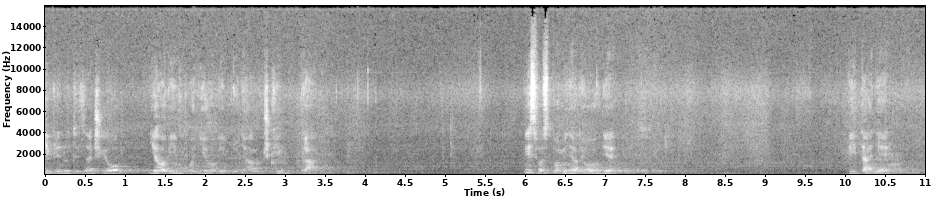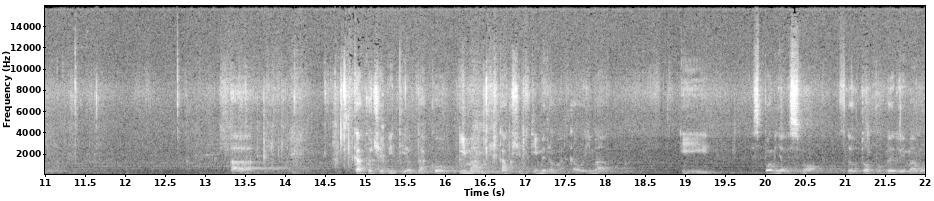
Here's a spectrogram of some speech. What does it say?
i brinuti, znači, o njihovim, o njihovim dunjalučkim pravom. Mi smo spominjali ovdje pitanje a, kako će biti, jel tako, imam, kako će biti imenovan kao imam i spominjali smo da u tom pogledu imamo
